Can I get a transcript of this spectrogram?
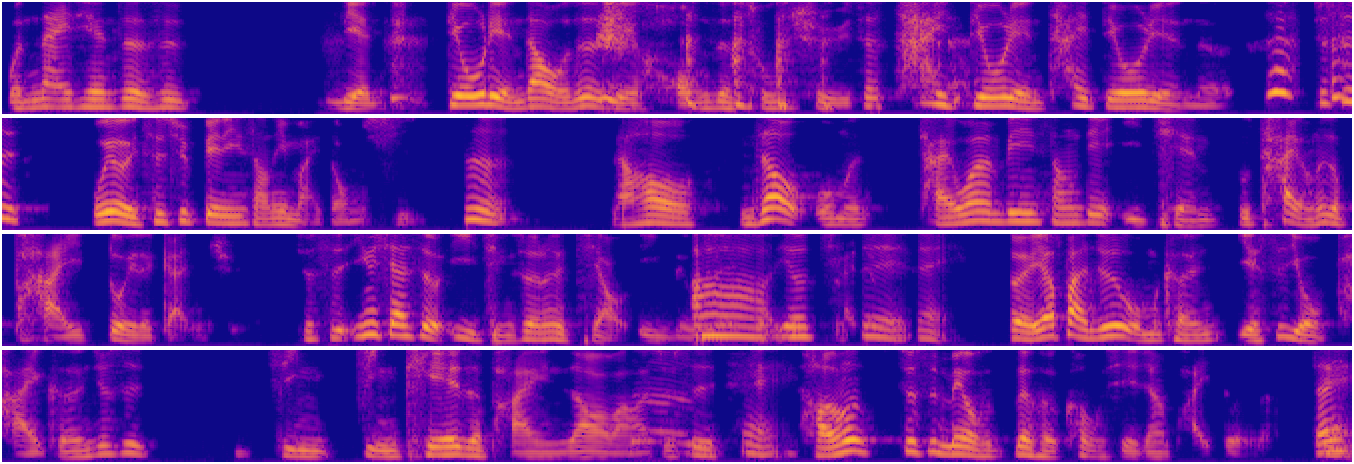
我那一天真的是脸丢脸到我这脸红着出去，这太丢脸太丢脸了。就是我有一次去便利商店买东西，嗯，然后你知道我们台湾便利商店以前不太有那个排队的感觉，就是因为现在是有疫情，所以那个脚印对不对？啊、哦，有对对对，要不然就是我们可能也是有排，可能就是紧紧贴着排，你知道吗？嗯、就是对，好像就是没有任何空隙这样排队了。但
